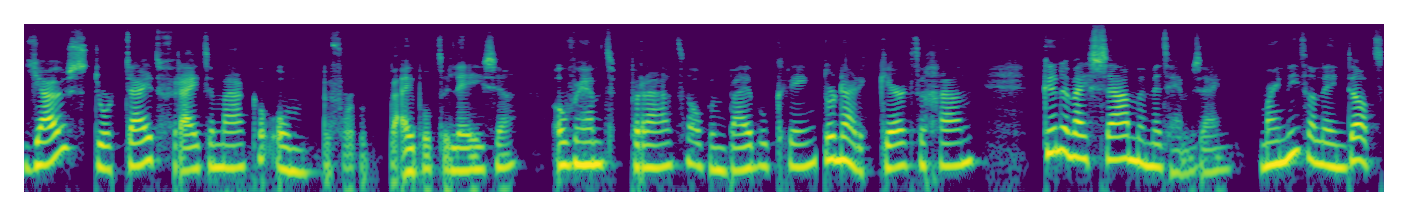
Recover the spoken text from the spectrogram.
Juist door tijd vrij te maken om bijvoorbeeld Bijbel te lezen, over Hem te praten op een Bijbelkring, door naar de kerk te gaan, kunnen wij samen met Hem zijn. Maar niet alleen dat.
